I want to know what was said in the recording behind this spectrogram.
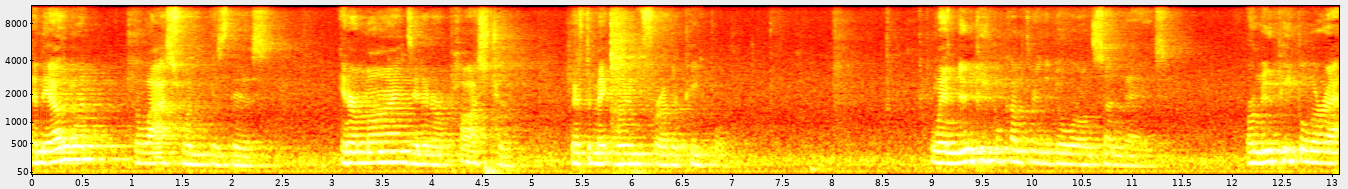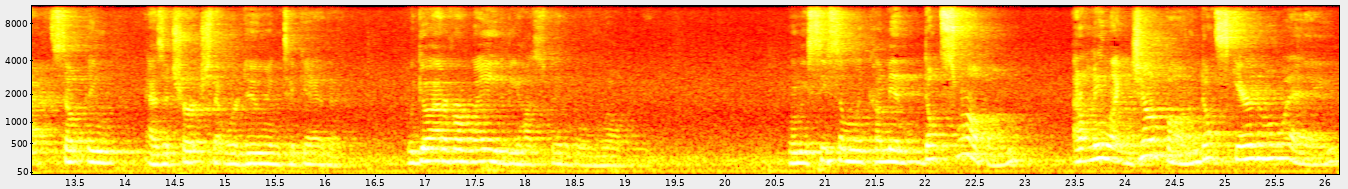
And the other one, the last one, is this in our minds and in our posture, we have to make room for other people. When new people come through the door on Sundays, or new people are at something as a church that we're doing together, we go out of our way to be hospitable and welcoming. When we see someone come in, don't swamp them. I don't mean like jump on them, don't scare them away,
